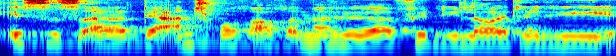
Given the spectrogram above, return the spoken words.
ist es der Anspruch auch immer höher für die Leute, die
